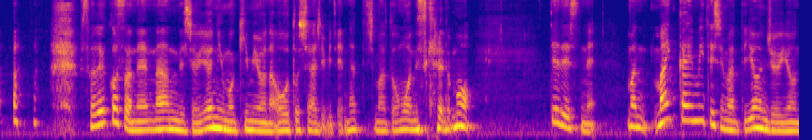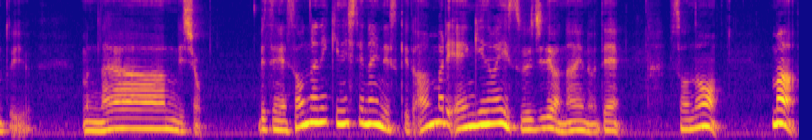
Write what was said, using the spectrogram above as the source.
それこそね何でしょう。世にも奇妙なオートチャージみたいになってしまうと思うんですけれども。でですね、まあ、毎回見てしまって44という、まあ、なんでしょう。別に、そんなに気にしてないんですけどあんまり縁起のいい数字ではないのでそのまあ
